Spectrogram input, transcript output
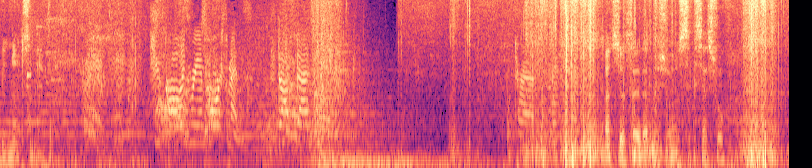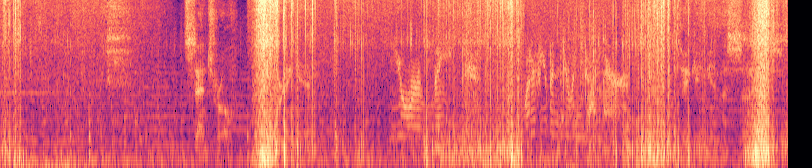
Maybe not sniper. She's calling reinforcements. Stop that. I'd still say that mission was successful. Central, reporting in. You're late. What have you been doing down there? Taking in the sights.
